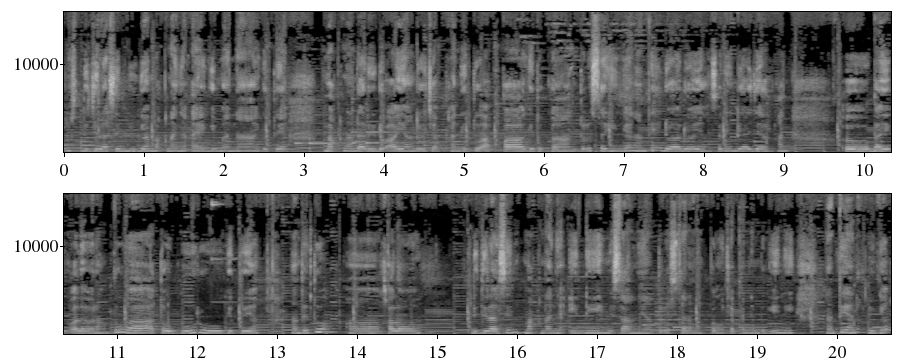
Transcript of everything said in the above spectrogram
Terus dijelasin juga maknanya kayak gimana gitu ya. Makna dari doa yang diucapkan itu apa gitu kan. Terus sehingga nanti doa-doa yang sering diajarkan uh, baik oleh orang tua atau guru gitu ya. Nanti tuh uh, kalau dijelasin maknanya ini misalnya terus dalam pengucapannya begini nanti anak juga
